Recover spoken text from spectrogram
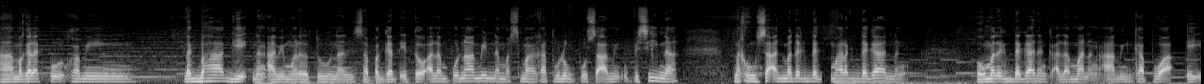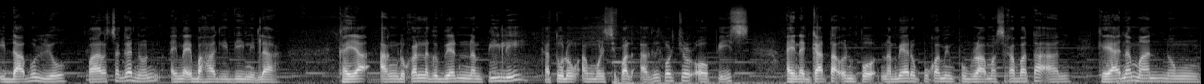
ah, magalak po kaming nagbahagi ng aming mga natutunan sapagkat ito alam po namin na mas makakatulong po sa aming opisina na kung saan madagdag, maragdagan ng o madagdagan ng kaalaman ang aming kapwa AEW para sa ganun ay maibahagi din nila. Kaya ang lokal na gobyerno ng Pili, katulong ang Municipal Agriculture Office, ay nagkataon po na meron po kaming programa sa kabataan. Kaya naman, nung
